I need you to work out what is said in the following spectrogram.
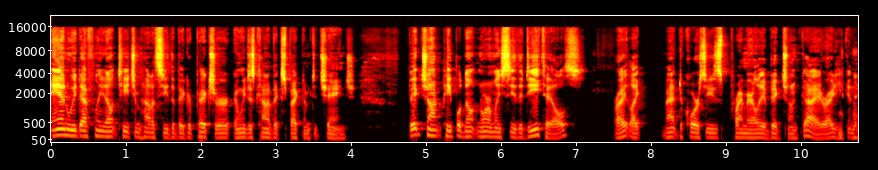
and we definitely don't teach them how to see the bigger picture and we just kind of expect them to change big chunk people don't normally see the details right like matt is primarily a big chunk guy right he can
